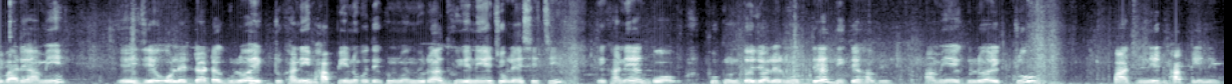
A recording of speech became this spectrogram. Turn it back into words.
এবারে আমি এই যে ওলের ডাঁটাগুলো একটুখানি ভাপিয়ে নেব। দেখুন বন্ধুরা, ধুয়ে নিয়ে চলে এসেছি। এখানে ফুটন্ত জলের মধ্যে দিতে হবে। আমি এগুলো একটু পাঁচ মিনিট ভাপিয়ে নেব।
